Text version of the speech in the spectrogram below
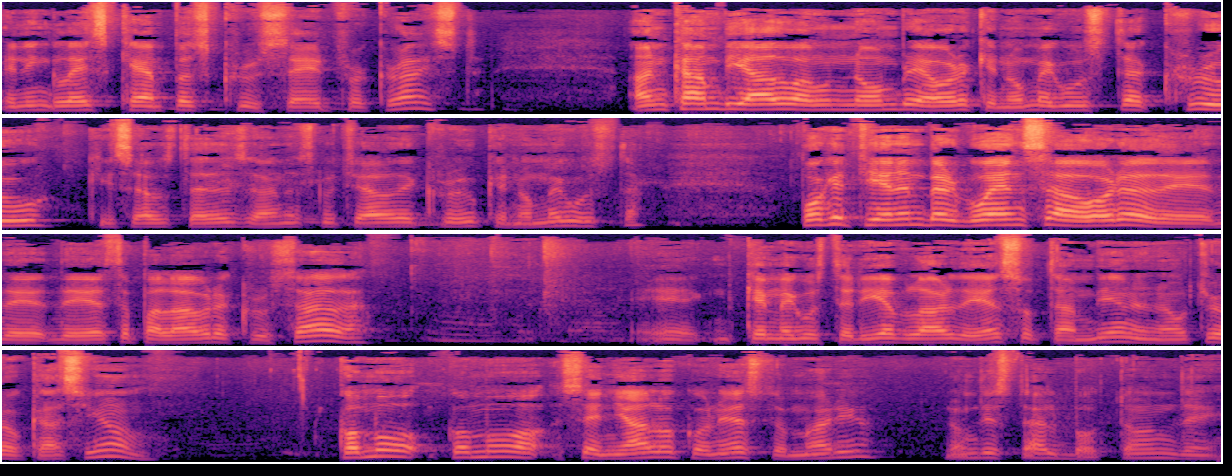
en inglés Campus Crusade for Christ. han cambiado a un nombre ahora que no me gusta, Crew. Quizá ustedes han escuchado de Crew, que no me gusta. Porque tienen vergüenza ahora de, de- de esta palabra cruzada. Eh, que me gustaría hablar de eso también en otra ocasión. ¿Cómo, ¿Cómo señalo con esto, Mario? ¿Dónde está el botón de...?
